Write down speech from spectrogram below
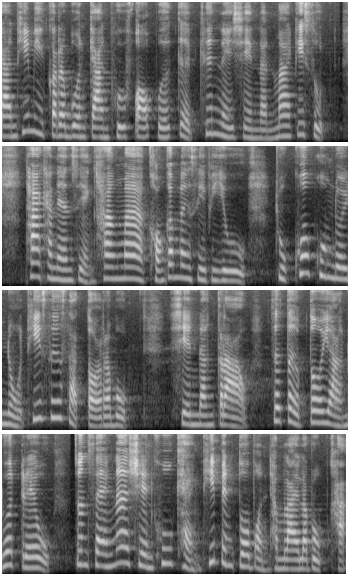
การที่มีกระบวนการ proof of work เกิดขึ้นในเชนนั้นมากที่สุด ถ้าคะแนนเสียงข้างมากของกำลัง CPU ถูกควบคุมโดยโหนดที่ซื่อสัตย์ต่อระบบ เชนดังกล่าว จะเติบโตอย่างรวดเร็ว จนแซงหน้าเชนคู่แข่งที่เป็นตัวบ่อนทำลายระบบค่ะ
